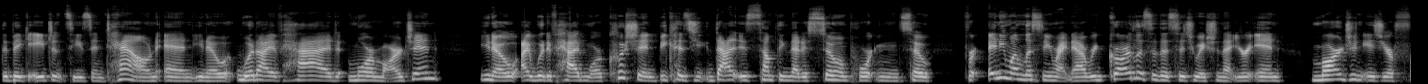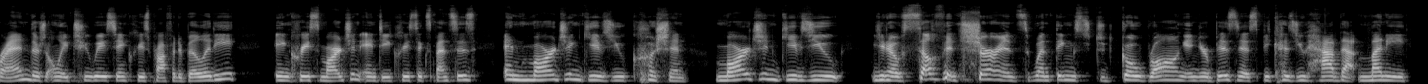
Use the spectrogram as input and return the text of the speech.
the big agencies in town. And, you know, would I have had more margin? You know, I would have had more cushion because that is something that is so important. So, for anyone listening right now, regardless of the situation that you're in, margin is your friend. There's only two ways to increase profitability increase margin and decrease expenses. And margin gives you cushion. Margin gives you you know, self insurance when things go wrong in your business because you have that money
